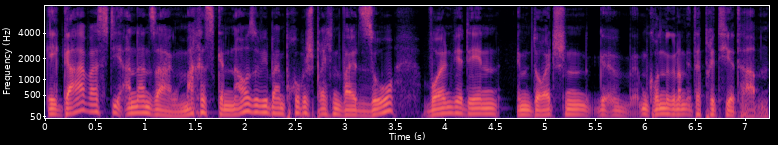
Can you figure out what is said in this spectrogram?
egal was die anderen sagen, mach es genauso wie beim Probesprechen, weil so wollen wir den im Deutschen im Grunde genommen interpretiert haben.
